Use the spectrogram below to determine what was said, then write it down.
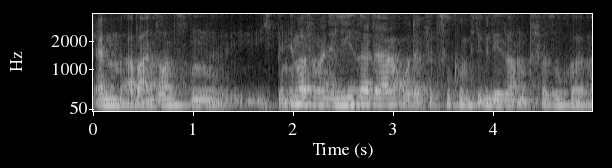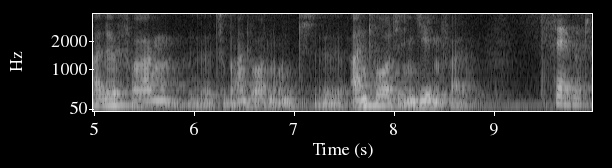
Ähm, aber ansonsten, ich bin immer für meine Leser da oder für zukünftige Leser und versuche alle Fragen äh, zu beantworten und äh, antworte in jedem Fall. Sehr gut.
